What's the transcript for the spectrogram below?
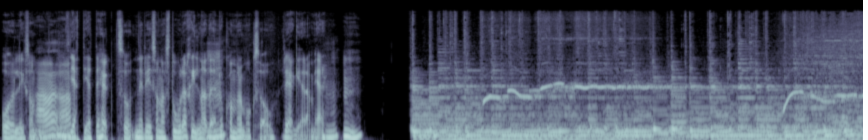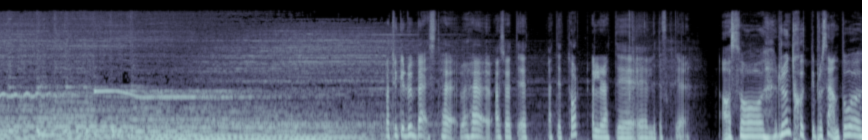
och liksom Ja, ja. Jätte, jättehögt, så när det är sådana stora skillnader, Mm. då kommer de också att reagera mer. Vad tycker du är bäst? Hö, hö, alltså att, ett, att det är torrt eller att det är lite fuktigare? Alltså, runt 70 procent, då,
